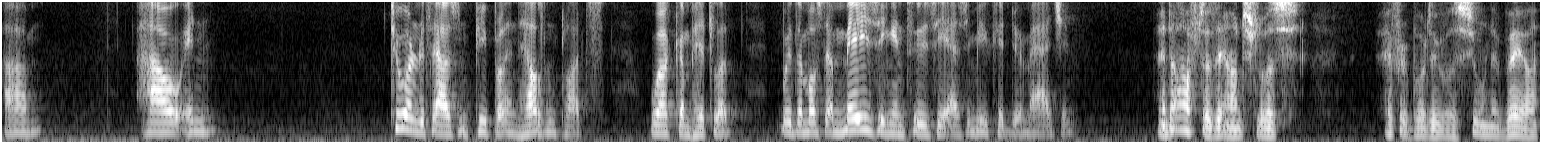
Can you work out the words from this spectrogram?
um, how in 200,000 people in Heldenplatz welcome Hitler with the most amazing enthusiasm you could imagine. And after the Anschluss, everybody was soon aware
